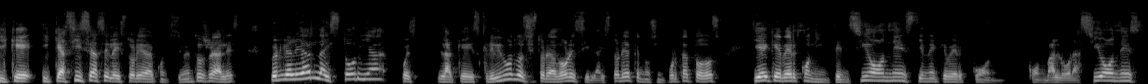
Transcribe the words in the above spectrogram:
y que, y que así se hace la historia de acontecimientos reales, pero en realidad la historia, pues la que escribimos los historiadores y la historia que nos importa a todos, tiene que ver con intenciones, tiene que ver con, con valoraciones,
